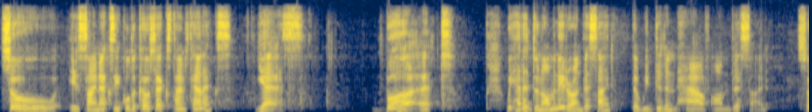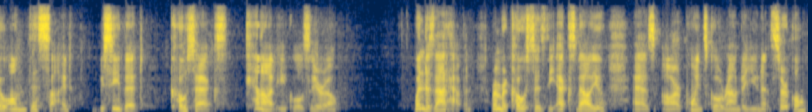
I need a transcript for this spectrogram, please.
So is sine x equal to cos x times tan x? Yes. But we had a denominator on this side that we didn't have on this side. So on this side, we see that cos x cannot equal 0. When does that happen? Remember, cos is the x value as our points go around a unit circle.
